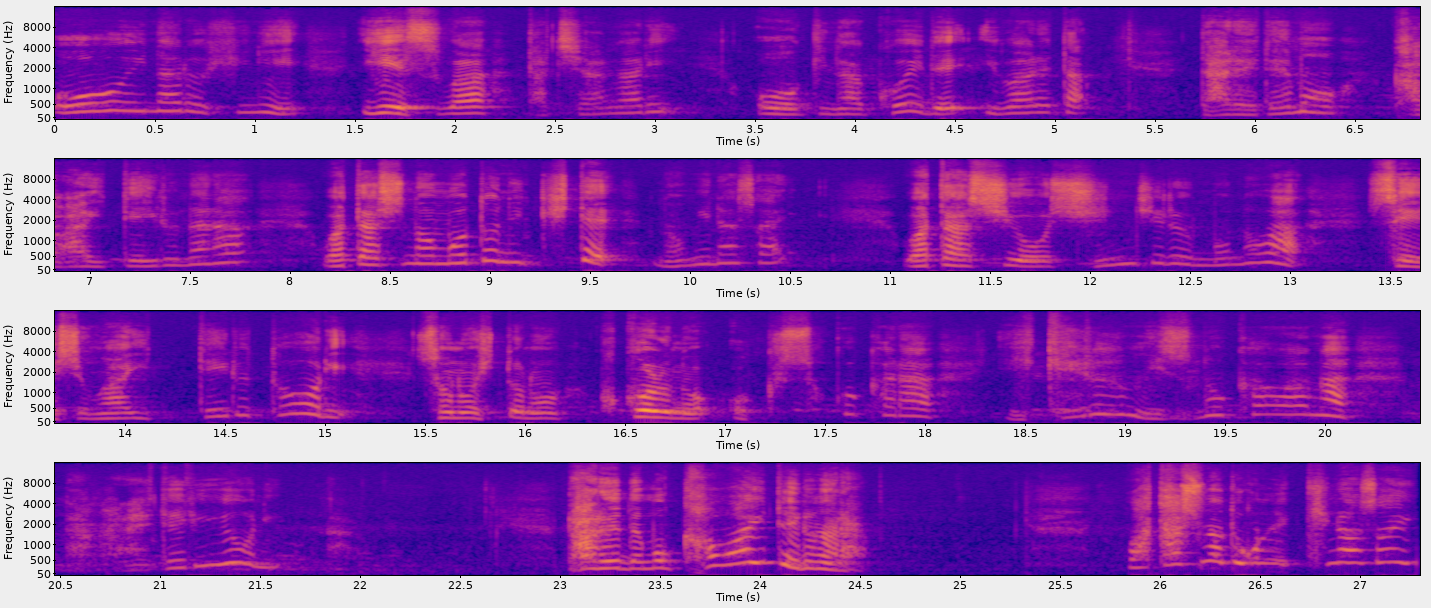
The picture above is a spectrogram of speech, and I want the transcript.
大いなる日にイエスは立ち上がり大きな声で言われた誰でも乾いているなら私のもとに来て飲みなさい私を信じる者は聖書が言っている通りその人の心の奥底から生ける水の川が流れているようになる。誰でも乾いているなら私のところに来なさい。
